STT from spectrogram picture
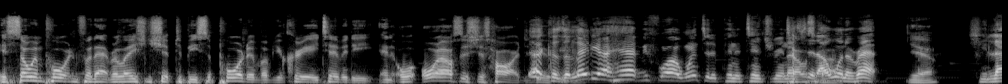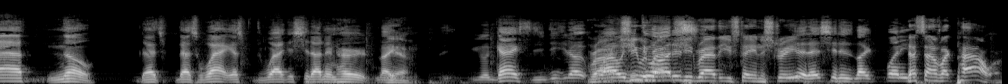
it's so important for that relationship to be supportive of your creativity and, or, or else it's just hard Yeah, because the lady I had before I went to the penitentiary and Tell I said, I want to rap. yeah. She laughed. No, that's that's whack. That's the wackest shit I didn't heard. Like, Yeah. You a gangster. You, you know, why Right. would She you would do all this? she'd shit? rather you stay in the street. Yeah, that shit is like funny. That sounds like power.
